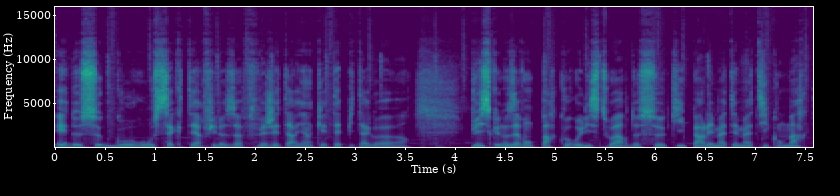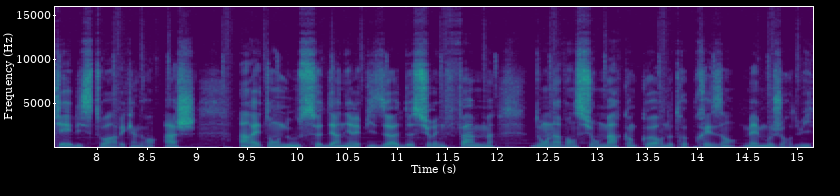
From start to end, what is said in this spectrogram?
et de ce gourou sectaire philosophe végétarien qu'était Pythagore. Puisque nous avons parcouru l'histoire de ceux qui, par les mathématiques, ont marqué l'histoire avec un grand H, arrêtons-nous ce dernier épisode sur une femme dont l'invention marque encore notre présent, même aujourd'hui.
